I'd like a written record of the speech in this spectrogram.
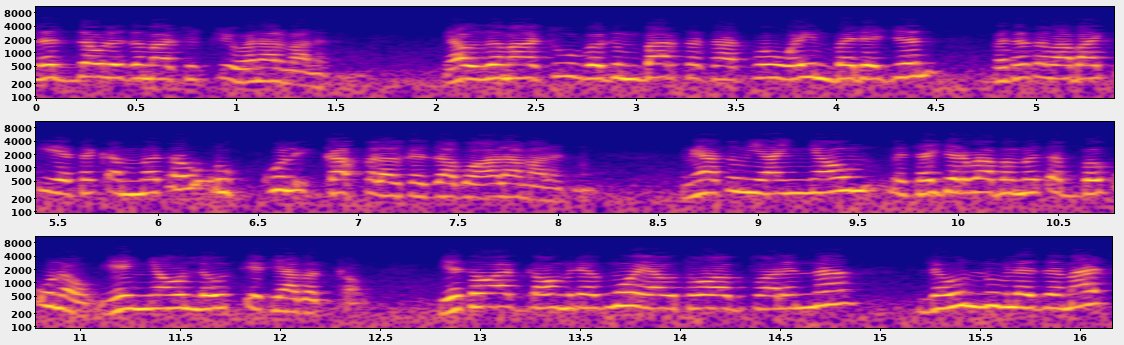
ለዛው ለዘማቾቹ ይሆናል ማለት ነው። ያው ዘማቹ በግንባር ተሳትፎ ወይም በደጀን በተጠባባቂ የተቀመጠው እኩል ይካፈላል ከዛ በኋላ ማለት ነው። ምክንያቱም ያኛውም ተጀርባ በመጠበቁ ነው ይሄኛውን ለውጤት ያበቃው። የተዋጋውም ደግሞ ያው ተዋግቷልና ለሁሉም ለዘማች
